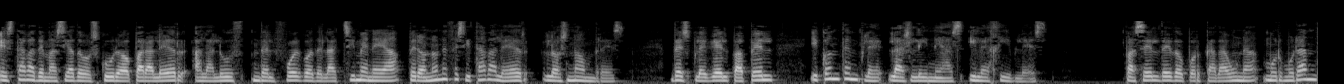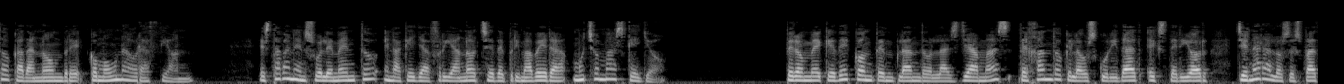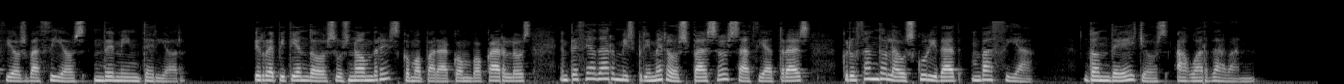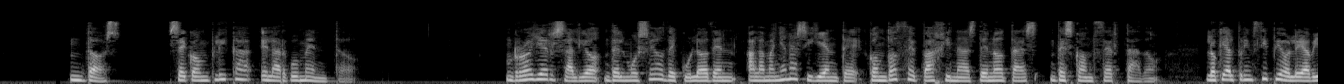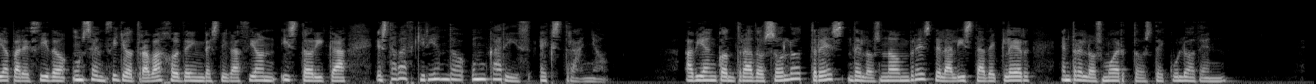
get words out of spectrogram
Estaba demasiado oscuro para leer a la luz del fuego de la chimenea, pero no necesitaba leer los nombres. Desplegué el papel y contemplé las líneas ilegibles. Pasé el dedo por cada una, murmurando cada nombre como una oración. Estaban en su elemento en aquella fría noche de primavera mucho más que yo pero me quedé contemplando las llamas, dejando que la oscuridad exterior llenara los espacios vacíos de mi interior. Y repitiendo sus nombres, como para convocarlos, empecé a dar mis primeros pasos hacia atrás, cruzando la oscuridad vacía, donde ellos aguardaban. 2. Se complica el argumento. Roger salió del Museo de Culloden a la mañana siguiente con doce páginas de notas desconcertado. Lo que al principio le había parecido un sencillo trabajo de investigación histórica estaba adquiriendo un cariz extraño. Había encontrado solo tres de los nombres de la lista de Clare entre los muertos de Culloden.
